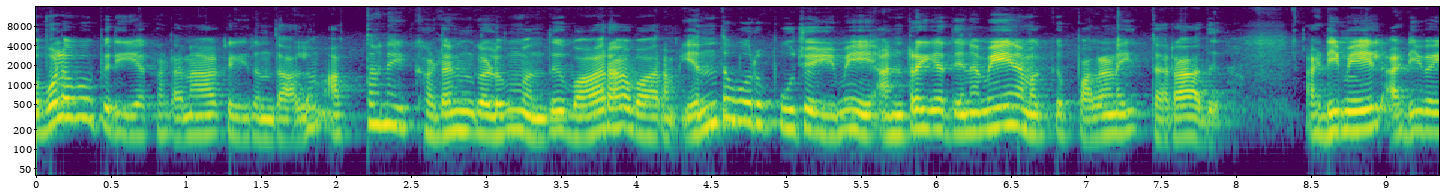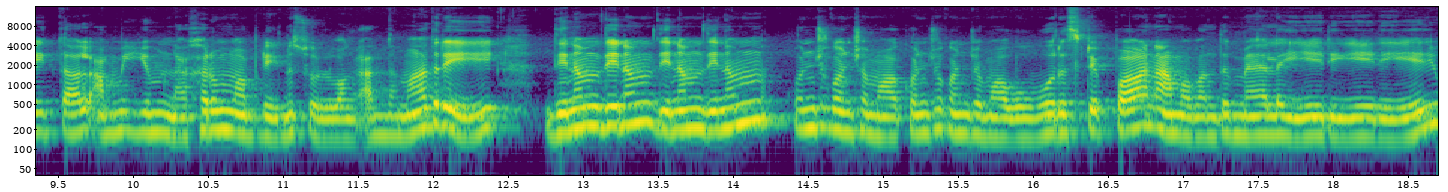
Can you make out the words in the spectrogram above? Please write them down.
எவ்வளவு பெரிய கடனாக இருந்தாலும் அத்தனை கடன்களும் வந்து வாரா வாரம் எந்த ஒரு பூஜையுமே அன்றைய தினமே நமக்கு பலனை தராது. அடிமேல் அடி வைத்தால் அம்மியும் நகரும் அப்படின்னு சொல்லுவாங்க. அந்த மாதிரி தினம் தினம் தினம் தினம் கொஞ்சம் கொஞ்சமாக கொஞ்சம் கொஞ்சமாக ஒவ்வொரு ஸ்டெப்பாக நாம் வந்து மேலே ஏறி ஏறி ஏறி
